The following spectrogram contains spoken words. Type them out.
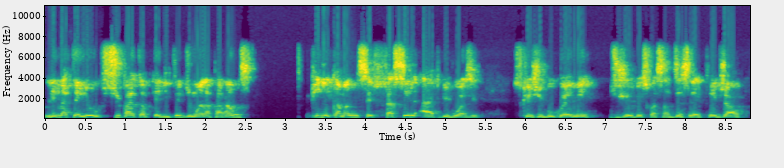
Les matériaux super top qualité, du moins en apparence. Puis les commandes, c'est facile à apprivoiser. Ce que j'ai beaucoup aimé du GV70 électrique, genre,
